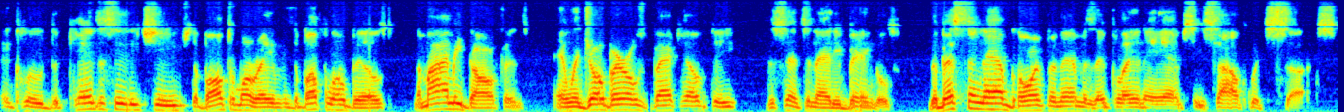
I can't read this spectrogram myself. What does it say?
include the Kansas City Chiefs, the Baltimore Ravens, the Buffalo Bills, the Miami Dolphins, and when Joe Burrow's back healthy, the Cincinnati Bengals. The best thing they have going for them is they play in the AFC South, which sucks.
